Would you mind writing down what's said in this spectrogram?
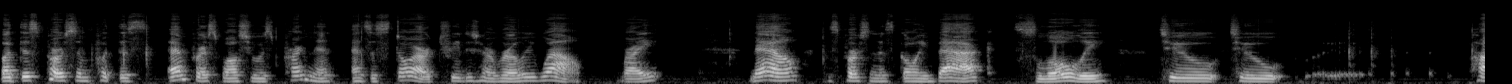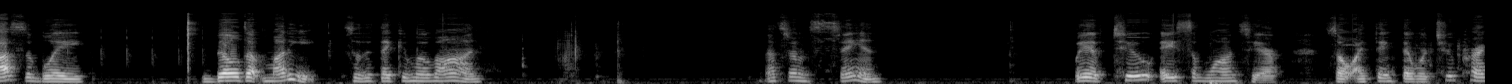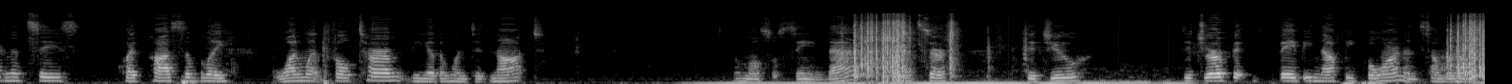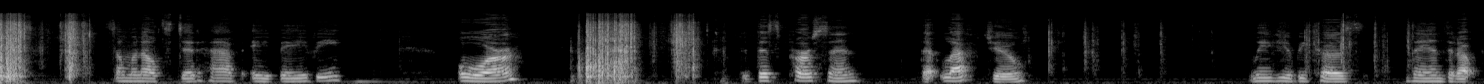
But this person put this Empress while she was pregnant as a star, treated her really well, right? Now, this person is going back slowly to, to uh, possibly build up money so that they can move on that's what I'm saying. We have two Ace of Wands here. So I think there were two pregnancies, quite possibly. One went full term, the other one did not. I'm also seeing that. Cancer, did you, did your baby not be born and someone else, someone else did have a baby? Or did this person that left you leave you because they ended up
